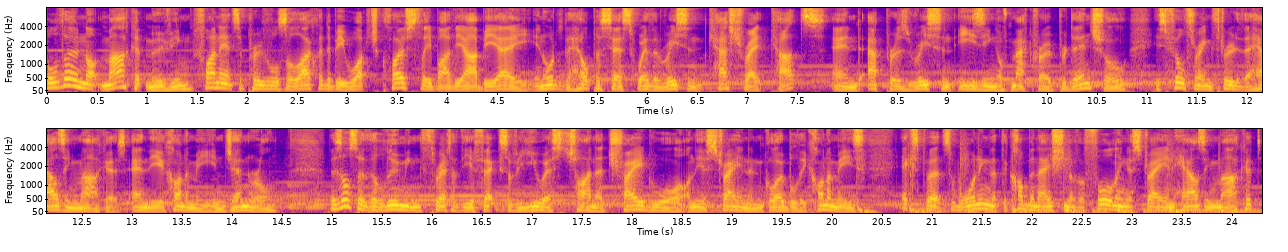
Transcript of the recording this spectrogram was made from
Although not market moving, finance approvals are likely to be watched closely by the RBA in order to help assess whether recent cash rate cuts and APRA's recent easing of macro-prudential is filtering through to the housing market and the economy in general. There's also the looming threat of the effects of a US-China trade war on the Australian and global economies, experts warning that the combination of a falling Australian housing market,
